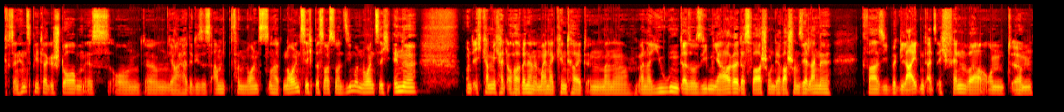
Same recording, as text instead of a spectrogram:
Christian Hinzpeter gestorben ist und ähm, ja, er hatte dieses Amt von 1990 bis 1997 inne und ich kann mich halt auch erinnern in meiner Kindheit, in meiner, meiner Jugend, also sieben Jahre, das war schon, der war schon sehr lange quasi begleitend, als ich Fan war. Und ähm,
